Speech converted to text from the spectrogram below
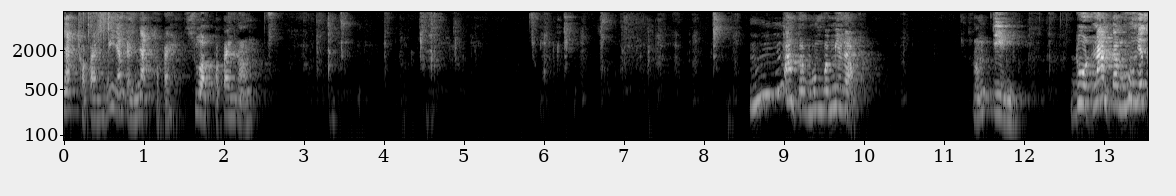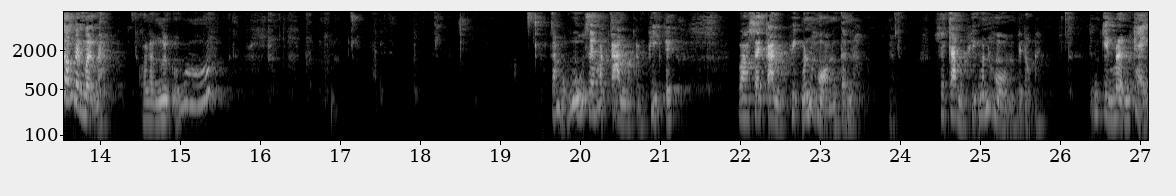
ยัดเข้าไปนี่ยังกันยัดเข้าไป สวบเข้าไปหน่อยอืมน้ำตะพุงบะมีแล้วขนมจีน ดูดน้ำตะพุงเนี่ยซ้อมเป็นเหมือนไหมคนละเงินโอ้โหตะพุงใส่หัดกันมากันพริกเลยว่าใส่กันพริกมันหอมแต่นะใส่กันพริกมันหอมไปหน่อยต้องกินแบบแข็ง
